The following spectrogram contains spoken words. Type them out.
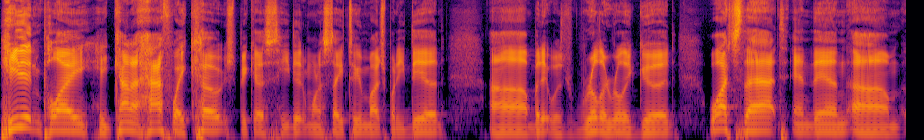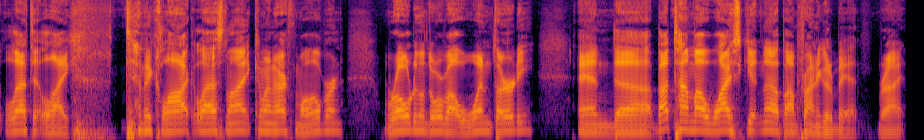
He didn't play. He kind of halfway coached because he didn't want to say too much, but he did. Uh, but it was really, really good. Watched that and then um, left at like 10 o'clock last night coming back from Auburn. Rolled in the door about 1.30. And uh, about time my wife's getting up, I'm trying to go to bed, right?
